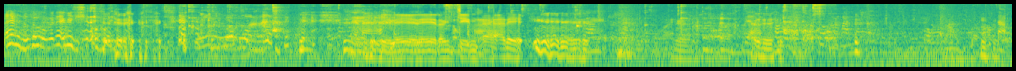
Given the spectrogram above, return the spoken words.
ไอ้ลูกไม่ได้วิดีโอนี่นี่นี่ต้องจีนแท้ดิเดี๋ยวจับแล้วก็เ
